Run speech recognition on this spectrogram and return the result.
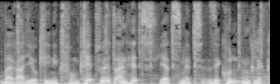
bei Radio Klinikfunk. Hit wird ein Hit, jetzt mit Sekundenglück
